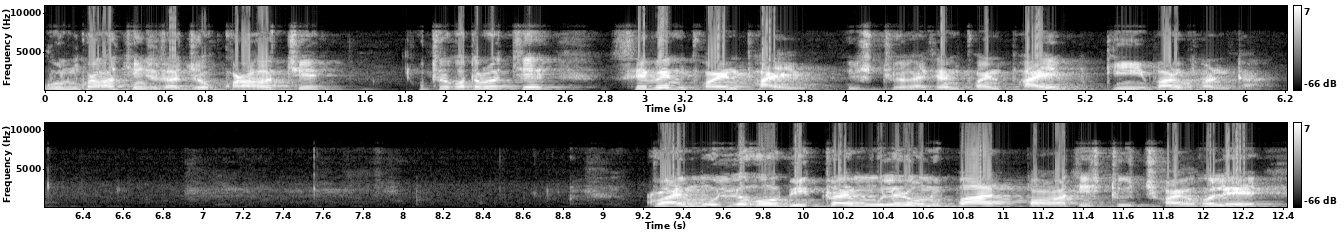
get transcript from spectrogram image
গুণ করা হচ্ছে নিচেটা যোগ করা হচ্ছে। উত্তর কত হচ্ছে? সেভেন পয়েন্ট ফাইভ ইস্ট হয়ে গেছে। সেভেন পয়েন্ট ফাইভ কিমি পার ঘণ্টা। ক্রয় মূল্য ও বিক্রয় মূল্যের অনুপাত পাঁচ ইস্টু ছয় হলে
